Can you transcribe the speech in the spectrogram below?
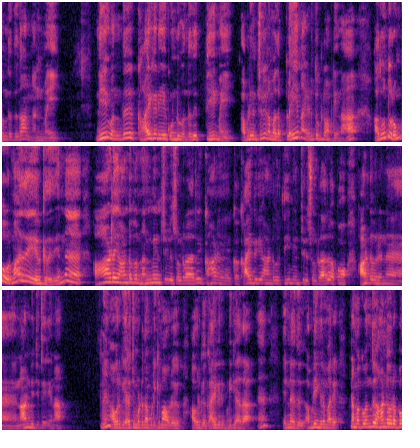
வந்தது தான் நன்மை. நீ வந்து காய்கறியை கொண்டு வந்தது தீமை அப்படின்னு சொல்லி நம்ம அதை பிளெயினாக எடுத்துக்கிட்டோம் அப்படின்னா அது வந்து ரொம்ப ஒரு மாதிரி இருக்குது. இது என்ன? ஆடை ஆண்டவர் நன்மைன்னு சொல்லி சொல்கிறாரு கா காய்கறி காய்கறியை ஆண்டவர் தீமைன்னு சொல்லி சொல்கிறாரு அப்போ ஆண்டவர் என்ன நான் வெஜிடேரியனா அவருக்கு இறைச்சி மட்டும்தான் பிடிக்குமா? அவரு அவருக்கு காய்கறி பிடிக்காதா? என்ன இது அப்படிங்கிற மாதிரி. நமக்கு வந்து ஆண்டவர் அப்போ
